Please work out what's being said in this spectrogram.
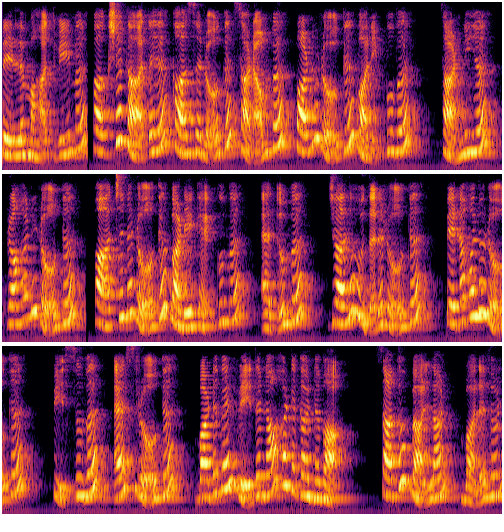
බෙල්ල මහත්වීම පක්ෂඝාතය කාසරෝග සඩම්ප පණුරෝග වලිප්පුව සන්නිය රහණි රෝග පාචන රෝග බඩේ කැක්කුම ඇදුම ජල උදර රෝග පෙනහළු රෝග පිස්සුව ඇස් රෝග බඩවැල් වේදනා හටගන්නවා. සතු බල්ලන් බලලුන්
